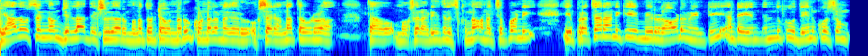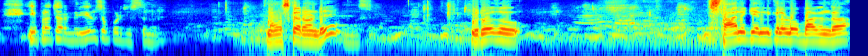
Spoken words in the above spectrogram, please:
యాదవ్ సంఘం జిల్లా అధ్యక్షులు గారు మనతోటే ఉన్నారు. కొండలన్న గారు ఒకసారి అన్నతో కూడా తా- ఒకసారి అడిగి తెలుసుకుందాం. అన్న చెప్పండి ఈ ప్రచారానికి మీరు రావడం ఏంటి? అంటే ఎందుకు దేనికోసం ఈ ప్రచారం? మీరు ఏం సపోర్ట్ చేస్తున్నారు? నమస్కారం అండి. ఈరోజు స్థానిక ఎన్నికలలో భాగంగా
